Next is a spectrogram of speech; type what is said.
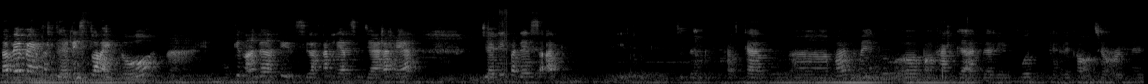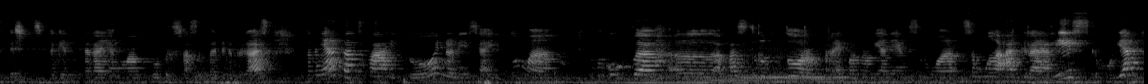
Tapi apa yang terjadi setelah itu? Nah, mungkin anda nanti silahkan lihat sejarah ya. Jadi pada saat itu sudah mendapatkan uh, apa namanya itu uh, penghargaan dari Food Agriculture Organization negara yang mampu berswasembada beras, ternyata setelah itu Indonesia itu mengubah uh, apa struktur perekonomian yang semua semula agraris kemudian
